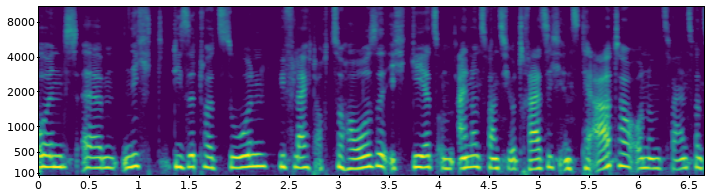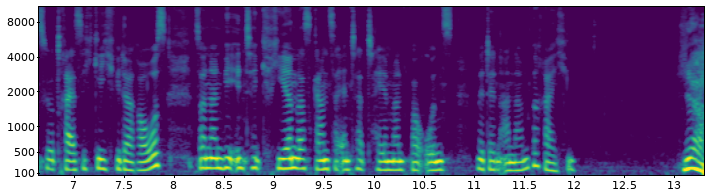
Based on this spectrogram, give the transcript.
und ähm, nicht die Situation wie vielleicht auch zu Hause, ich gehe jetzt um 21.30 Uhr ins Theater und um 22.30 Uhr gehe ich wieder raus, sondern wir integrieren das ganze Entertainment bei uns mit den anderen Bereichen. Ja,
